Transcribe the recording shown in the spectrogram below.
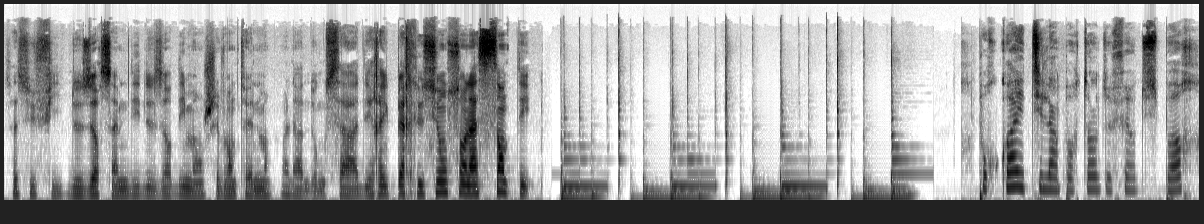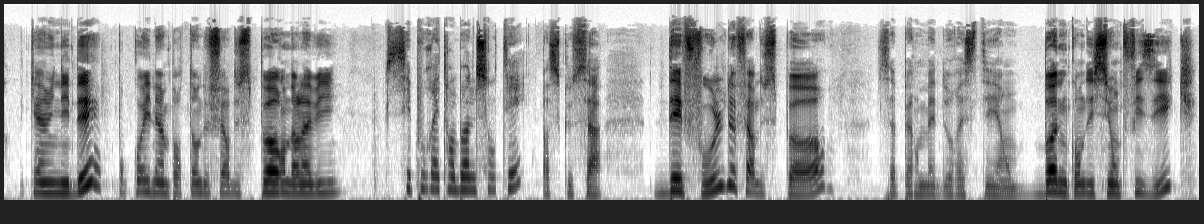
Ça suffit. Deux heures samedi, deux heures dimanche éventuellement. Voilà, donc ça a des répercussions sur la santé. Pourquoi est-il important de faire du sport? Quelqu'un a une idée? Pourquoi il est important de faire du sport dans la vie? C'est pour être en bonne santé? Parce que ça défoule de faire du sport. Ça permet de rester en bonne condition physique,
